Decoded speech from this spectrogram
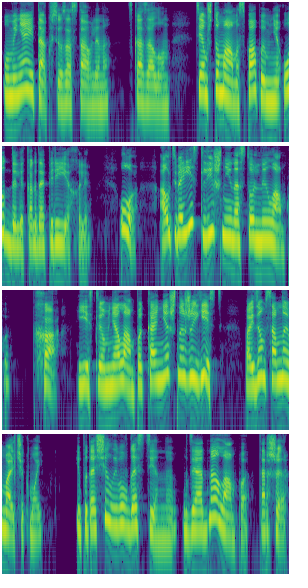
«У меня и так все заставлено», — сказал он, «тем, что мама с папой мне отдали, когда переехали. О, а у тебя есть лишние настольные лампы?» «Ха, есть ли у меня лампы? Конечно же, есть. Пойдем со мной, мальчик мой». И потащил его в гостиную, где одна лампа, торшер,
